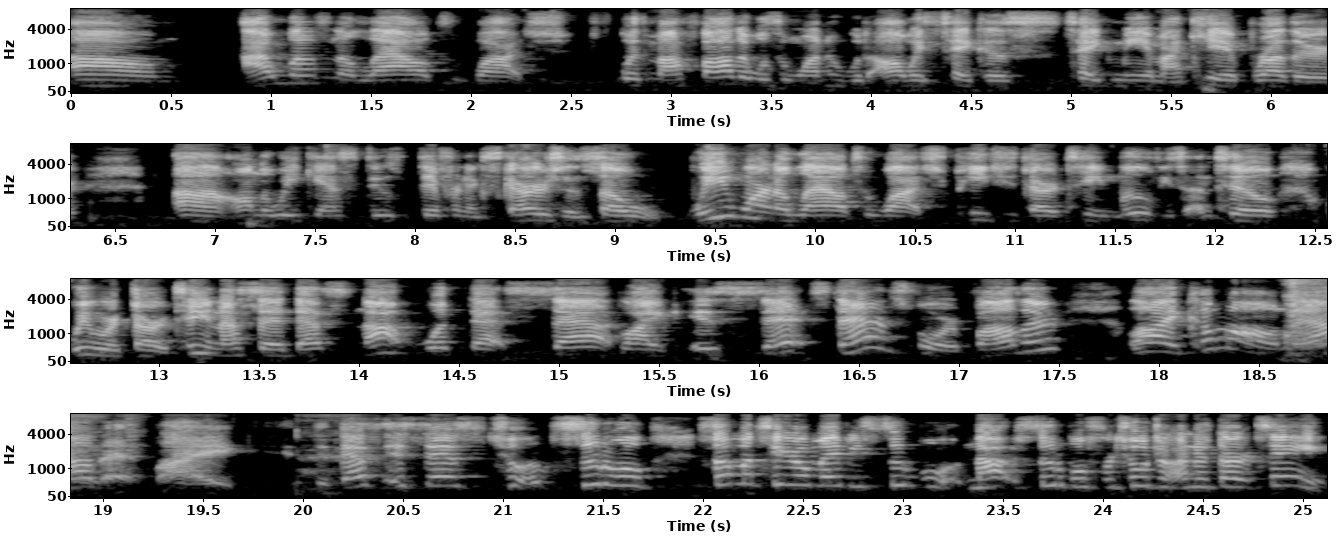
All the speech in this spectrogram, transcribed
um, I wasn't allowed to watch. With my father was the one who would always take us, take me and my kid brother uh, on the weekends to do different excursions. So we weren't allowed to watch PG 13 movies until we were 13. I said, that's not what that sad, like, is set, stands for, father. Like, come on now. That, like, that's it says ch- suitable. Some material may be suitable, not suitable for children under thirteen.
